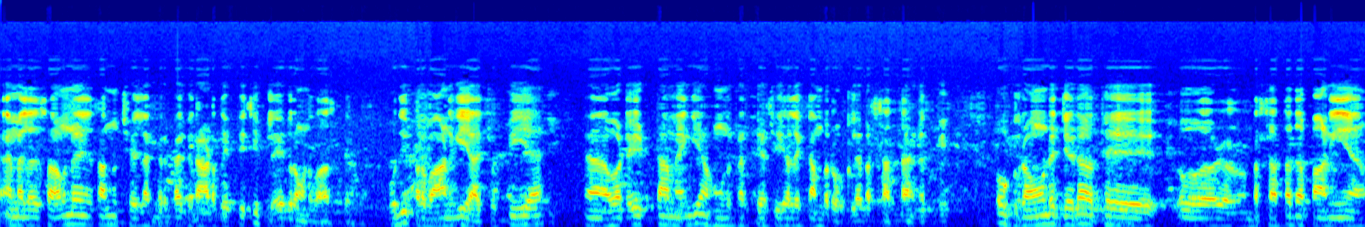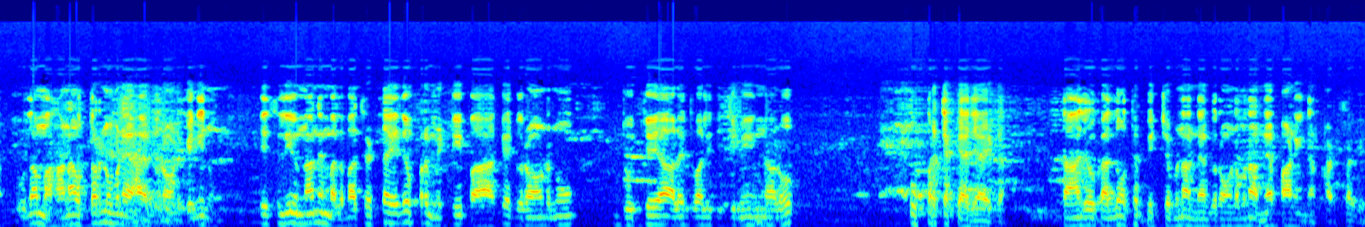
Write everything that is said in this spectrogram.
ਐਮਐਲਏ ਸਾਹਿਬ ਨੇ ਸਾਨੂੰ 6 ਲੱਖ ਰੁਪਏ ਗ੍ਰਾਂਟ ਦਿੱਤੀ ਸੀ ਪਲੇਗਰਾਉਂਡ ਵਾਸਤੇ। ਉਹਦੀ ਪ੍ਰਵਾਨਗੀ ਆ ਚੁੱਕੀ ਹੈ। ਬਟ ਇੱਟਾਂ ਮਹਿੰਗੀਆਂ ਹੋਣ ਕਰਕੇ ਅਸੀਂ ਹਲੇ ਕੰਮ ਰੋਕ ਲਿਆ ਬਰਸਾਤਾਂ ਕਰਕੇ। ਉਹ ਗਰਾਊਂਡ ਜਿਹੜਾ ਉੱਥੇ ਬਰਸਾਤਾਂ ਦਾ ਪਾਣੀ ਆ ਉਹਦਾ ਮਹਾਨਾ ਉੱਤਰ ਨੂੰ ਬਣਿਆ ਹੋਇਆ ਗਰਾਊਂਡ ਕਿਨੀ ਨੂੰ। ਇਸ ਲਈ ਉਹਨਾਂ ਨੇ ਮਲਬਾ ਸਿੱਟਾ ਇਹਦੇ ਉੱਪਰ ਮਿੱਟੀ ਪਾ ਕੇ ਗਰਾਊਂਡ ਨੂੰ ਦੂਜੇ ਆਲੇ ਦੁਆਲੇ ਦੀ ਜ਼ਮੀਨ ਨਾਲੋਂ ਉੱਪਰ ਚੱਕਿਆ ਜਾਏਗਾ। ਤਾਂ ਜੋ ਕੱਲ ਨੂੰ ਉੱਥੇ ਪਿੱਚ ਬਣਾਉਂਦੇ ਆ ਗਰਾਊਂਡ ਬਣਾਉਂਦੇ ਆ ਪਾਣੀ ਨਾ ਖੜ ਸਕੇ।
